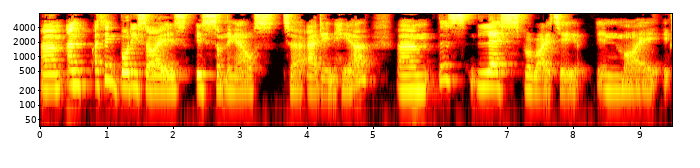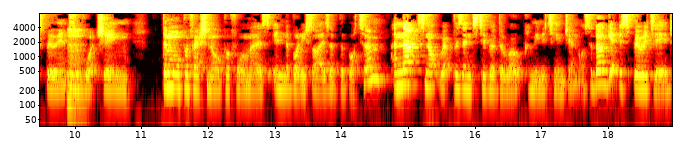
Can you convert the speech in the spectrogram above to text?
um, and I think body size is something else to add in here. Um, there's less variety in my experience of Hmm. watching the more professional performers in the body size of the bottom, and that's not representative of the rope community in general. So don't get dispirited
